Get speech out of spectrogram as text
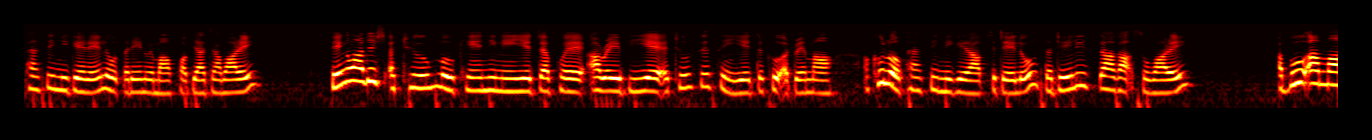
ဖမ်းဆီးမိခဲ့တယ်လို့သတင်းတွေမှာဖော်ပြကြပါရယ်။ဘင်္ဂလားဒေ့ရှ်အထူးမှုခင်းနေနေရေးတပ်ဖွဲ့ RAB ရဲ့အထူးစစ်စင်ရေးတစ်ခုအတွင်းမှာအခုလိုဖမ်းဆီးမိခဲ့တာဖြစ်တယ်လို့ The Daily Star ကဆိုပါရယ်။ အဘူအာမာ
